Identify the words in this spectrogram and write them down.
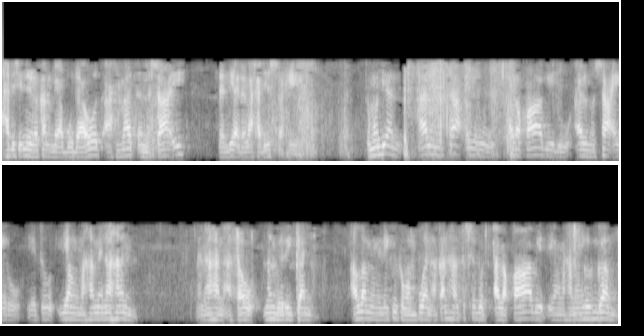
hadis ini diriwayatkan oleh Abu Daud, Ahmad, Nasai dan dia adalah hadis sahih. Kemudian al-musairu, al-qabidu, al-musairu yaitu yang maha menahan menahan atau memberikan Allah memiliki kemampuan akan hal tersebut. Al-Qabid yang maha menggenggam.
